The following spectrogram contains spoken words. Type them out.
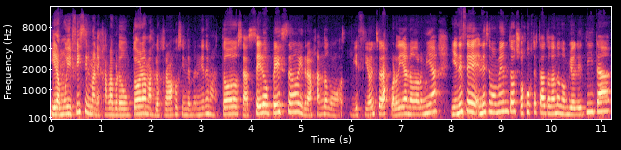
Y era muy difícil manejar la productora, más los trabajos independientes, más todo, o sea, cero peso y trabajando como 18 horas por día, no dormía. Y en ese, en ese momento yo justo estaba tocando con Violetita,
